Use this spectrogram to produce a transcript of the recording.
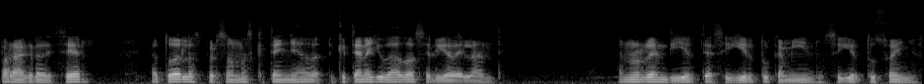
para agradecer a todas las personas que te, han, que te han ayudado a salir adelante, a no rendirte, a seguir tu camino, seguir tus sueños.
